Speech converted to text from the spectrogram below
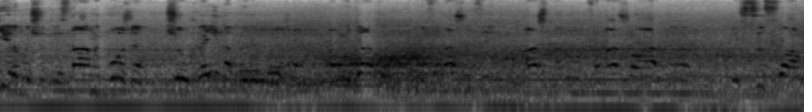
віримо, що ти з нами, Боже, що Україна переможе. А ми дякуємо за нашу землю, наш народ, за нашу армію і всю славу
